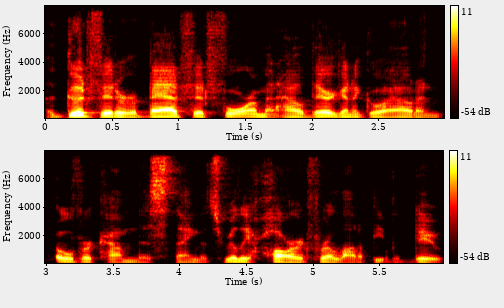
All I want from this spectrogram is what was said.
a good fit or a bad fit for them, and how they're going to go out and overcome this thing that's really hard for a lot of people to do.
